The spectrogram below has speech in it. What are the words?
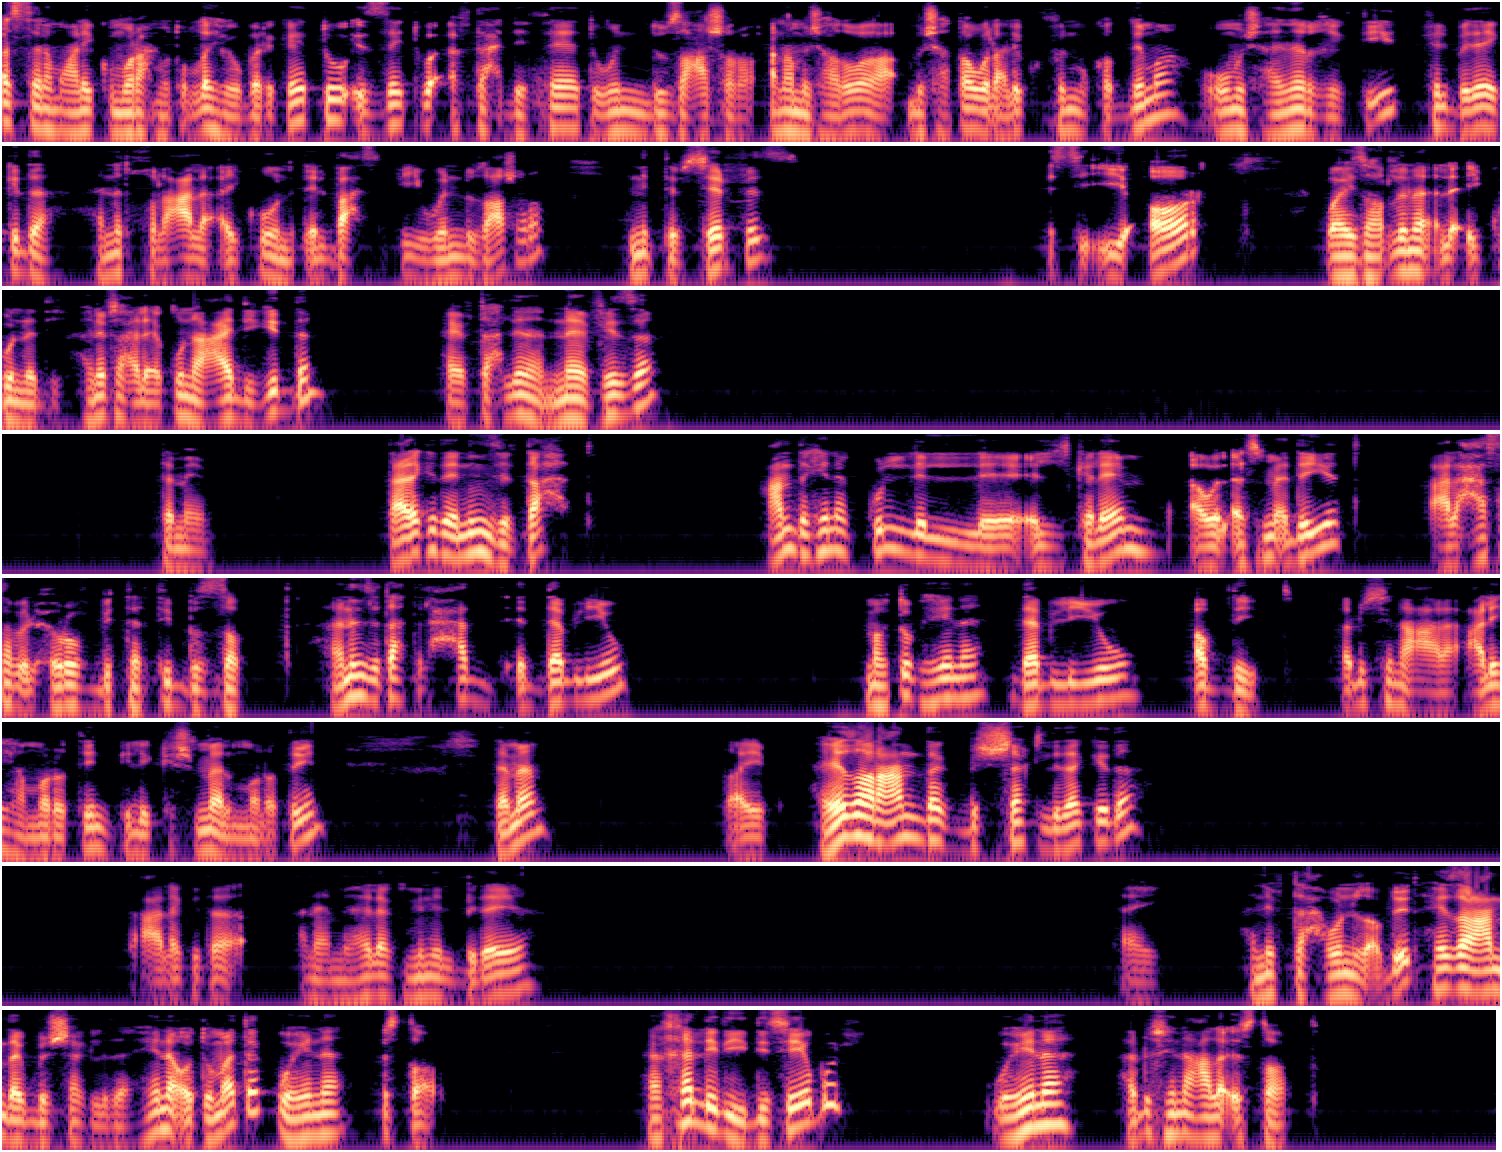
السلام عليكم ورحمة الله وبركاته. إزاي توقف تحديثات Windows 10 أنا مش هطول مش هطول عليكم في المقدمة ومش هنرغي كتير. في البداية كده هندخل على أيقونة البحث في Windows 10 هنكتب services S E R وهيظهر لنا الأيقونة دي. هنفتح الأيقونة عادي جدا. هيفتح لنا نافذة. تمام. تعالى كده ننزل تحت. عندك هنا كل الكلام أو الأسماء ديت. على حسب الحروف بالترتيب بالظبط. هننزل تحت لحد ال W مكتوب هنا W update. هدوس هنا عليها مرتين click شمال مرتين. تمام؟ طيب هيظهر عندك بالشكل ده كده. تعالى كده هنعملها لك من البداية. أهي هنفتح Windows Update هيظهر عندك بالشكل ده. هنا اوتوماتيك وهنا start هخلي دي disable وهنا هدوس هنا على start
